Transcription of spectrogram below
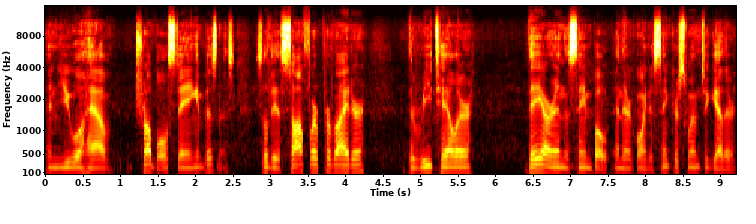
and you will have trouble staying in business. So the software provider, the retailer, they are in the same boat and they're going to sink or swim together.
